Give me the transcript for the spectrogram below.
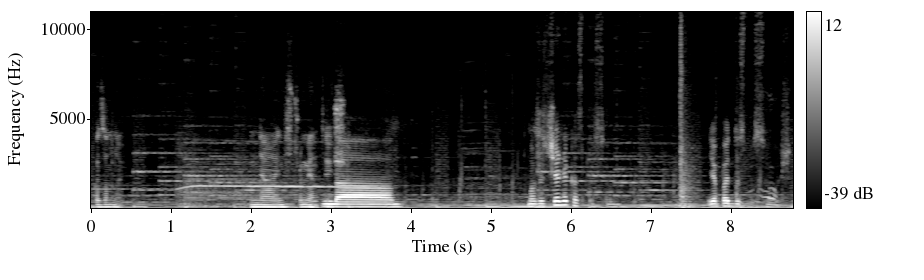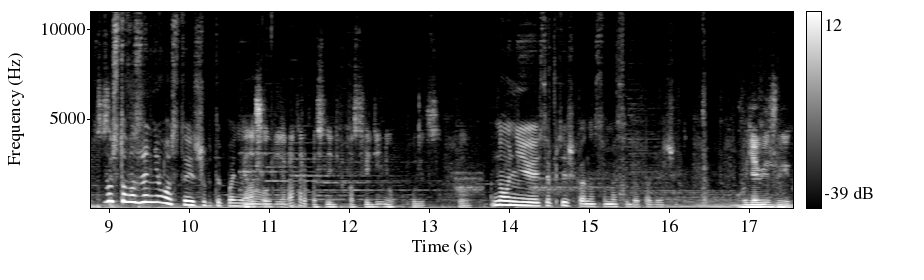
Пока за мной. У меня инструменты еще. Да. Может челика спасем? Я пойду спасу сейчас. Просто возле него стоит, чтобы ты Я понимал. нашел генератор посреди, посредине улицы. был. Ну, у нее есть аптечка, она сама себя полечит. Ой, я вижу их.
